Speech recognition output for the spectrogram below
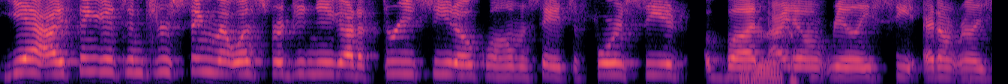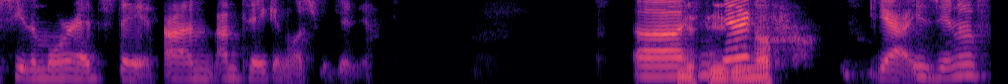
Yeah, I think it's interesting that West Virginia got a three seed, Oklahoma State's a four seed, but Yeah. I don't really see I don't really see the Morehead State. I'm I'm taking West Virginia. Uh, I easy next- enough. Yeah, easy enough.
